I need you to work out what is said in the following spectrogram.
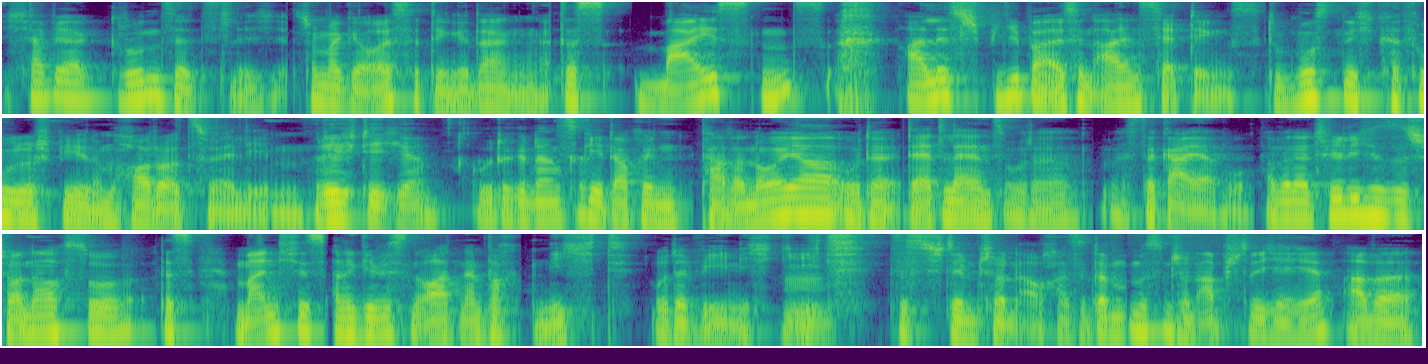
ich habe ja grundsätzlich schon mal geäußert den Gedanken, dass meistens alles spielbar ist in allen Settings. Du musst nicht Cthulhu spielen, um Horror zu erleben. Richtig, ja. Guter Es Gedanke. geht auch in Paranoia oder Deadlands oder weiß der Geier wo. Aber natürlich ist es schon auch so, dass manches an gewissen Orten einfach nicht oder wenig geht. Das stimmt schon auch. Also da müssen schon Abstriche her. Aber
